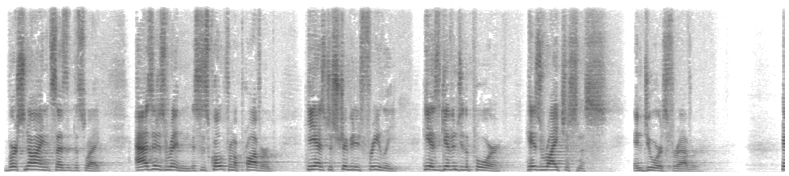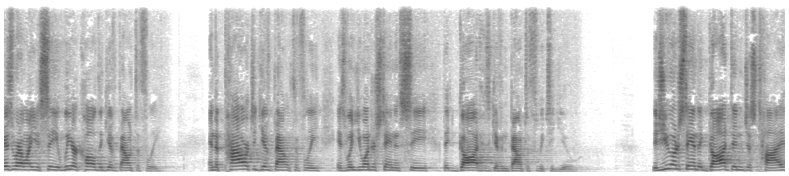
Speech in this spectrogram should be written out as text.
Verse 9, it says it this way as it is written, this is quote from a proverb He has distributed freely, He has given to the poor, His righteousness endures forever. Here's what I want you to see we are called to give bountifully. And the power to give bountifully is when you understand and see that God has given bountifully to you. Did you understand that God didn't just tithe?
